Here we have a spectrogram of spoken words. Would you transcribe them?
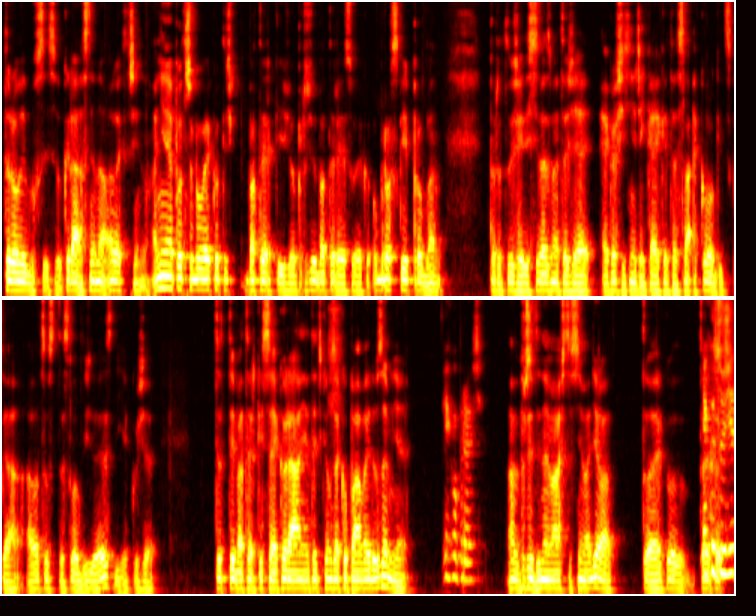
Trolejbusy jsou krásné na elektřinu. Ani nepotřebují jako ty baterky, že? protože baterie jsou jako obrovský problém. Protože když si vezmete, že jako všichni říkají, jak je Tesla ekologická, ale co s Teslou, když dojezdí, jakože ty, ty baterky se jako reálně teď zakopávají do země. Jako proč? A protože ty nemáš co s nima dělat. To je jako... To jako je to... co, že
